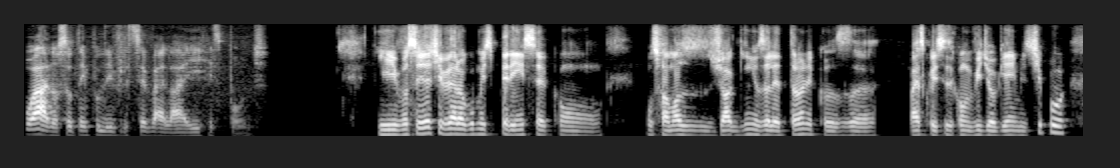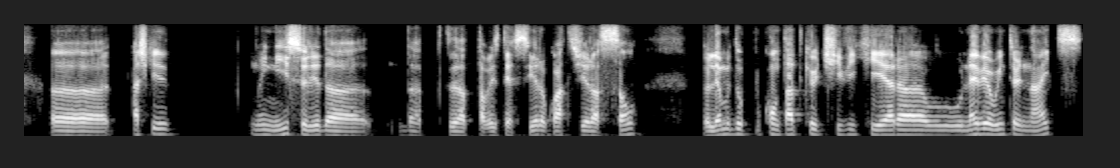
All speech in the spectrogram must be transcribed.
Ah, no seu tempo livre você vai lá e responde. E vocês já tiveram alguma experiência com os famosos joguinhos eletrônicos, uh, mais conhecidos como videogames? Tipo, uh, acho que no início ali da, da, da, talvez terceira ou quarta geração, eu lembro do contato que eu tive que era o Neverwinter Nights,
